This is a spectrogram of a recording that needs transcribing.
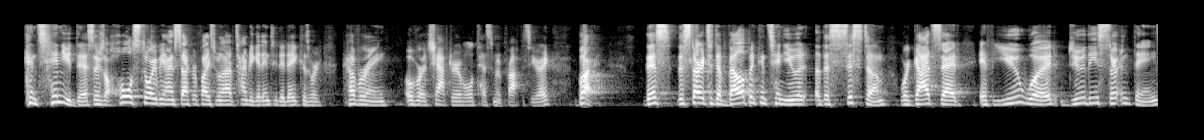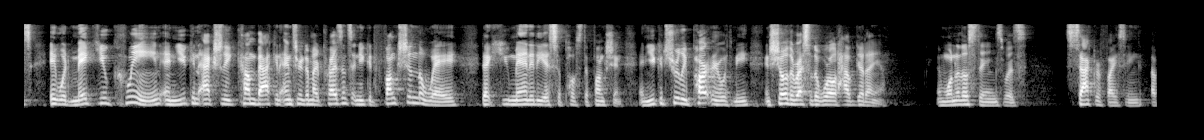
continued this. There's a whole story behind sacrifice we don't have time to get into today because we're covering over a chapter of Old Testament prophecy, right? But this, this started to develop and continue the system where God said, if you would do these certain things, it would make you clean and you can actually come back and enter into my presence and you could function the way that humanity is supposed to function. And you could truly partner with me and show the rest of the world how good I am. And one of those things was sacrificing a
